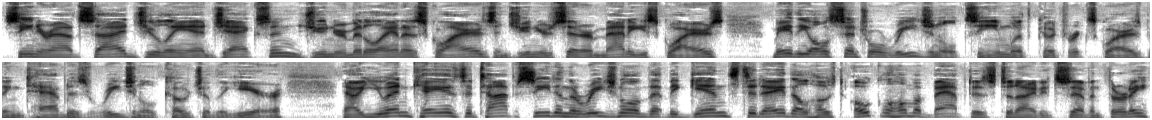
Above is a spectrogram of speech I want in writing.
Senior outside Julianne Jackson, junior middle Anna Squires, and junior center Maddie Squires made the All Central Regional team, with Coach Rick Squires being tabbed as Regional Coach of the Year. Now, UNK is the top seed in the regional that begins today. They'll host Oklahoma Baptist tonight at 7:30.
